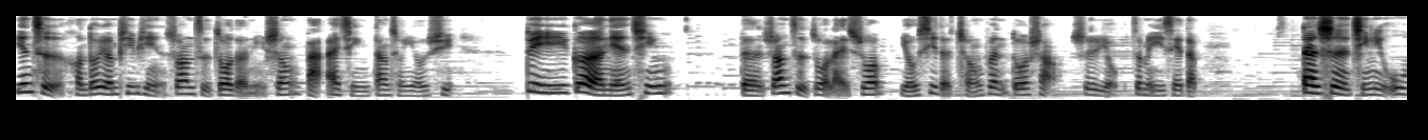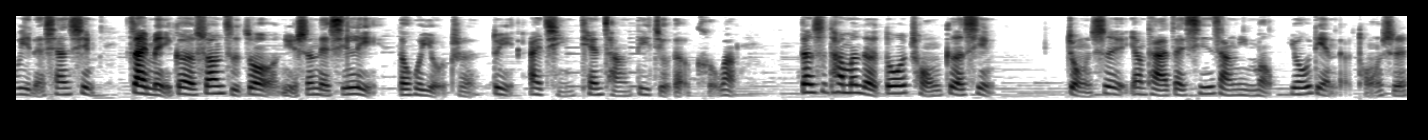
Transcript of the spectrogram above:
因此，很多人批评双子座的女生把爱情当成游戏。对于一个年轻的双子座来说，游戏的成分多少是有这么一些的。但是，请你务必的相信，在每个双子座女生的心里，都会有着对爱情天长地久的渴望。但是，他们的多重个性，总是让他在欣赏你某优点的同时，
